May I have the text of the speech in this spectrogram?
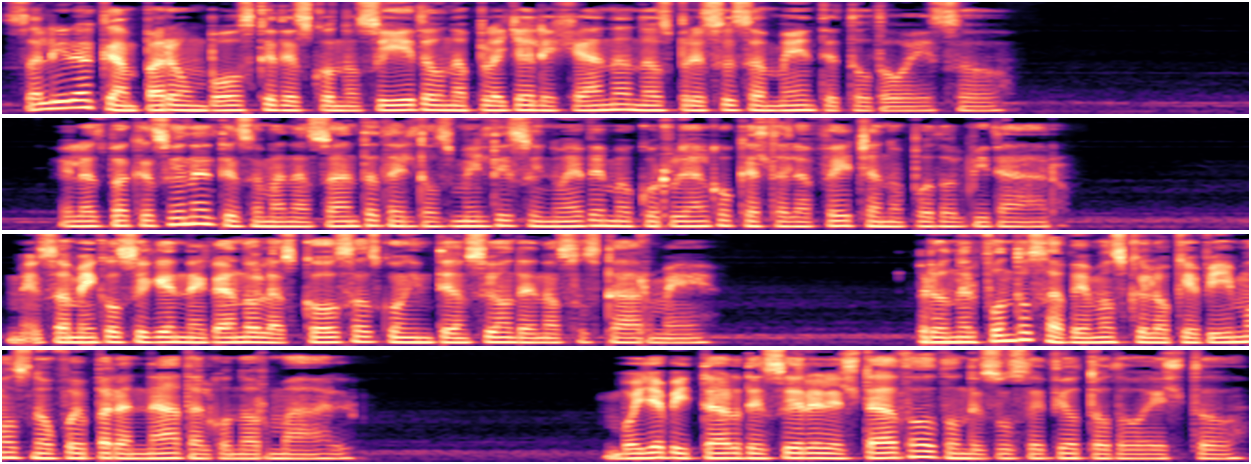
Salir a acampar a un bosque desconocido, una playa lejana, no es precisamente todo eso. En las vacaciones de Semana Santa del 2019 me ocurrió algo que hasta la fecha no puedo olvidar. Mis amigos siguen negando las cosas con intención de no asustarme. Pero en el fondo sabemos que lo que vimos no fue para nada algo normal. Voy a evitar decir el estado donde sucedió todo esto.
